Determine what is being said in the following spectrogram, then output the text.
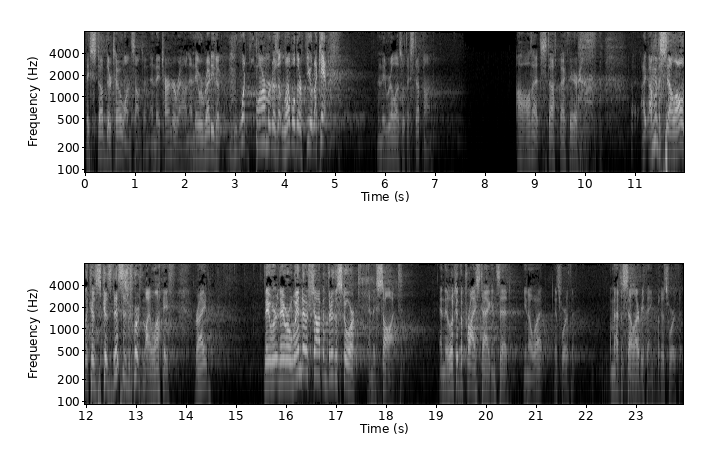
They stubbed their toe on something and they turned around and they were ready to. What farmer doesn't level their field? I can't. And they realized what they stepped on. Oh, all that stuff back there. I, am going to sell all because this is worth my life, right? They were, they were window shopping through the store and they saw it. And they looked at the price tag and said, you know what? It's worth it. I'm going to have to sell everything, but it's worth it.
